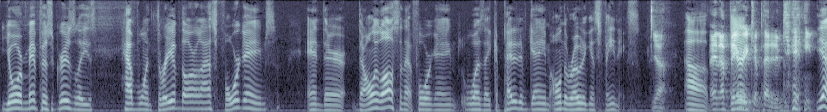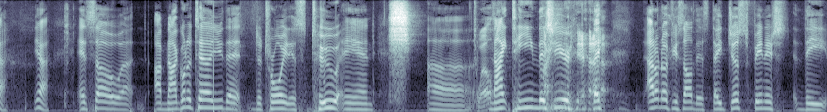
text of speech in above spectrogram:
your Memphis Grizzlies have won three of their last four games, and their their only loss in that four games was a competitive game on the road against Phoenix. yeah. Uh, And a very and- competitive game. yeah, yeah. And so uh, I'm not going to tell you that Detroit is two and uh, 12? 19 this year. Yeah. They, I don't know if you saw this. They just finished the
